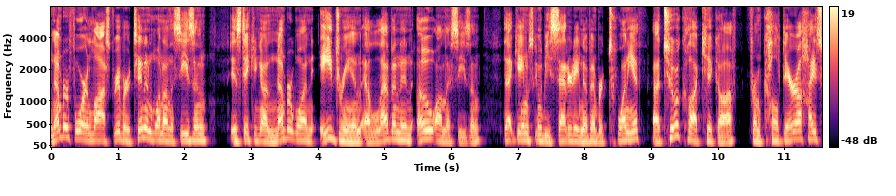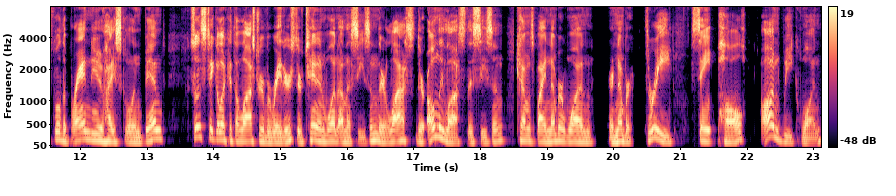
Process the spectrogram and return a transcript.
Number four, Lost River, 10 and 1 on the season, is taking on number one, Adrian, 11 and 0 on the season. That game is going to be Saturday, November 20th, a 2 o'clock kickoff from Caldera High School, the brand new high school in Bend. So let's take a look at the Lost River Raiders. They're 10 and 1 on the season. Their loss, their only loss this season comes by number one or number three, St. Paul on week one.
